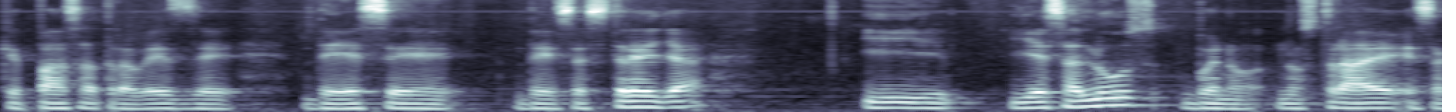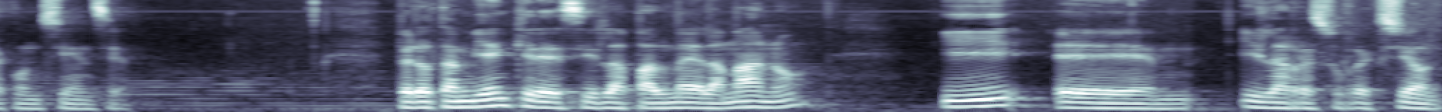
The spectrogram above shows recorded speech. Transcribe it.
que pasa a través de, de, ese, de esa estrella y, esa luz, bueno, nos trae esa conciencia pero también quiere decir la palma de la mano y, eh, y la resurrección.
